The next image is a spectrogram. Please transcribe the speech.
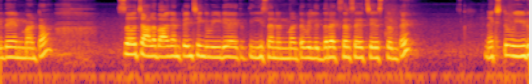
ఇదే అనమాట సో చాలా బాగా అనిపించి ఇంక వీడియో అయితే తీసాను అనమాట వీళ్ళిద్దరు ఎక్సర్సైజ్ చేస్తుంటే. నెక్స్ట్ వీడు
